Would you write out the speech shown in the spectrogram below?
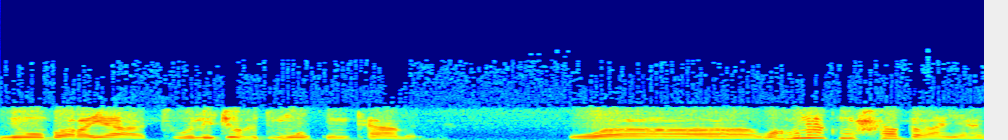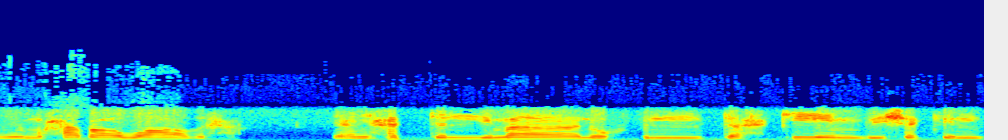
لمباريات ولجهد موسم كامل. وهناك محاباه يعني المحاباه واضحة. يعني حتى اللي ما له في التحكيم بشكل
